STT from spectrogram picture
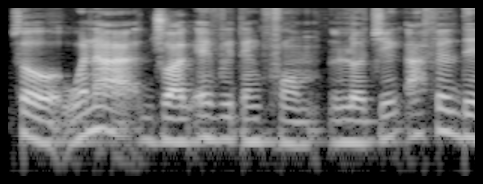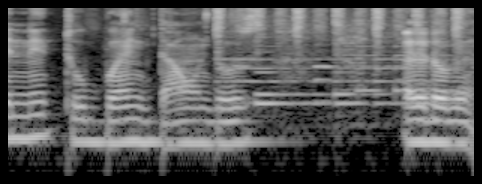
So when i drag everything from logic i feel they need to bring down those a little bit.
